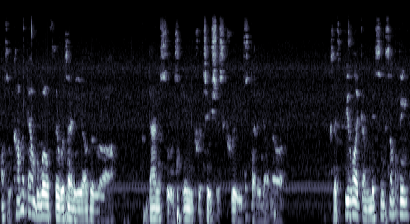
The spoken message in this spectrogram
Also, comment down below if there was any other uh, dinosaurs in Cretaceous cruise that I don't know of. Because I feel like I'm missing something.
